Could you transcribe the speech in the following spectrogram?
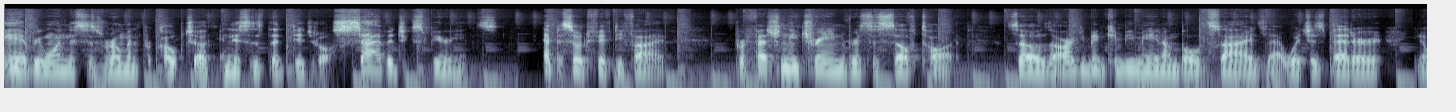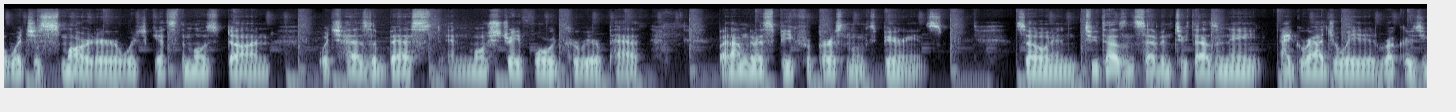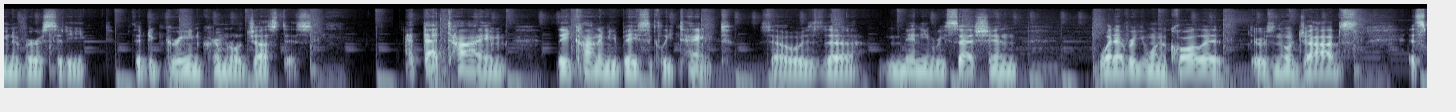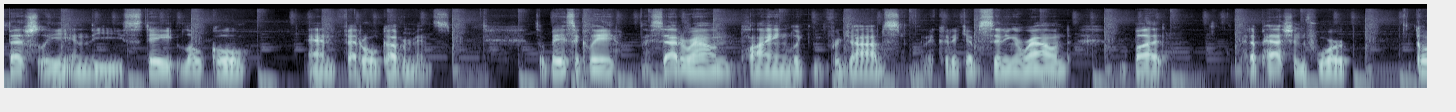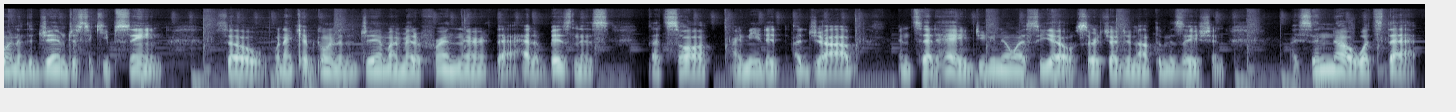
Hey everyone, this is Roman Prokopchuk, and this is the Digital Savage Experience, episode 55 Professionally Trained versus Self Taught. So, the argument can be made on both sides that which is better, you know, which is smarter, which gets the most done, which has the best and most straightforward career path. But I'm going to speak for personal experience. So, in 2007 2008, I graduated Rutgers University the degree in criminal justice. At that time, the economy basically tanked. So it was the mini recession, whatever you want to call it. There was no jobs, especially in the state, local, and federal governments. So basically, I sat around applying, looking for jobs, and I could have kept sitting around, but had a passion for going to the gym just to keep sane. So when I kept going to the gym, I met a friend there that had a business that saw I needed a job and said, Hey, do you know SEO, search engine optimization? I said, No, what's that?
